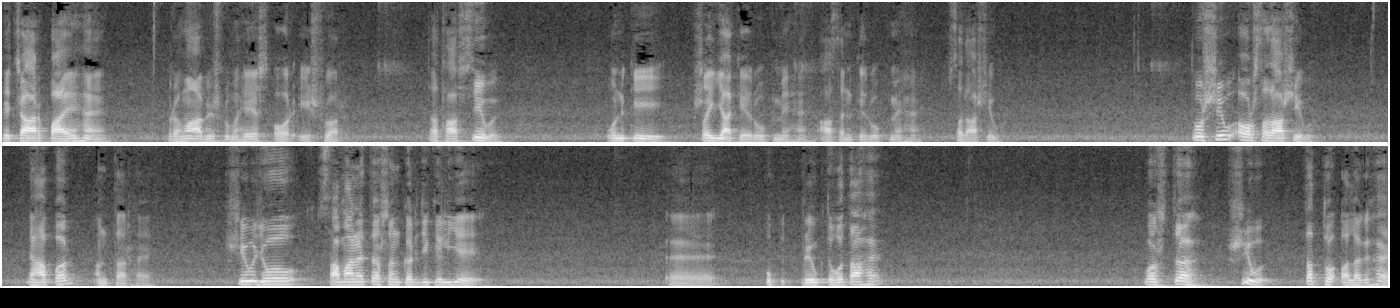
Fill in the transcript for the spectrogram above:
के चार पाए हैं, ब्रह्मा, विष्णु, महेश और ईश्वर, तथा शिव उनकी शैया के रूप में है, आसन के रूप में है, सदाशिव। तो शिव और सदाशिव यहाँ पर अंतर है। शिव जो सामान्यतः शंकर जी के लिए उप, प्रयुक्त होता है, वस्तुतः शिव तत्व अलग है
